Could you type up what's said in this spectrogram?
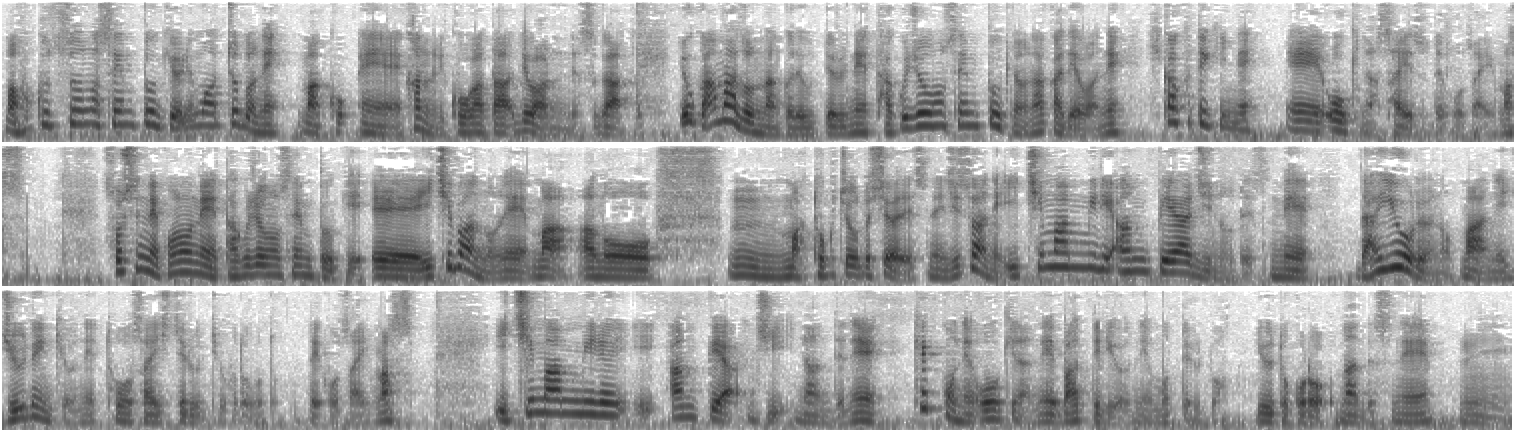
まあ、普通の扇風機よりもちょっとね、まあ、えー、かなり小型ではあるんですが、よく Amazon なんかで売ってるね、卓上の扇風機の中ではね、比較的ね、えー、大きなサイズでございます。そしてね、このね、卓上の扇風機、えー、一番のね、まあ、あの、うん、まあ、特徴としてはですね、実はね、1万ミリアンペア時のですね、大容量の、まあね、充電器をね、搭載しているということでございます。1万ミリアンペア時なんでね、結構ね、大きなね、バッテリーをね、持ってるというところなんですね。うん。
